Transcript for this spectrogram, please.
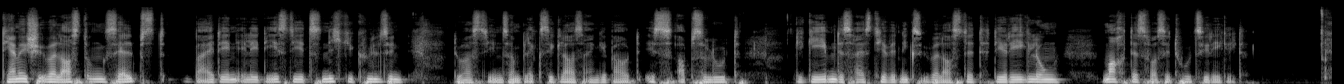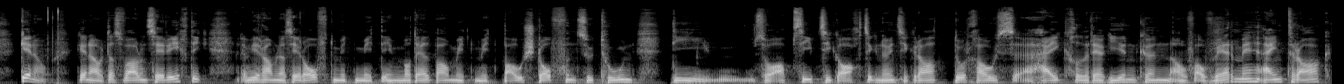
thermische Überlastung selbst bei den LEDs, die jetzt nicht gekühlt sind, du hast die in so ein Plexiglas eingebaut, ist absolut gegeben. Das heißt, hier wird nichts überlastet. Die Regelung macht das, was sie tut, sie regelt. Genau, genau, das war uns sehr wichtig. Wir haben ja sehr oft mit, mit im Modellbau mit, mit Baustoffen zu tun, die so ab 70, 80, 90 Grad durchaus heikel reagieren können auf, auf Wärmeeintrag.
